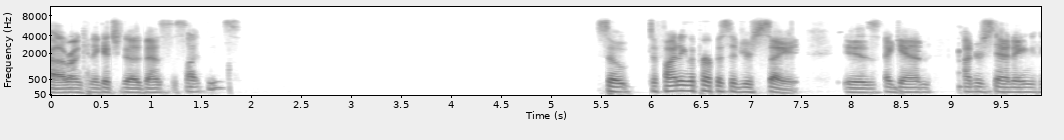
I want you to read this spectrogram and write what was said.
Uh, Ryan, can I get you to advance the slide, please? So defining the purpose of your site is, again, understanding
